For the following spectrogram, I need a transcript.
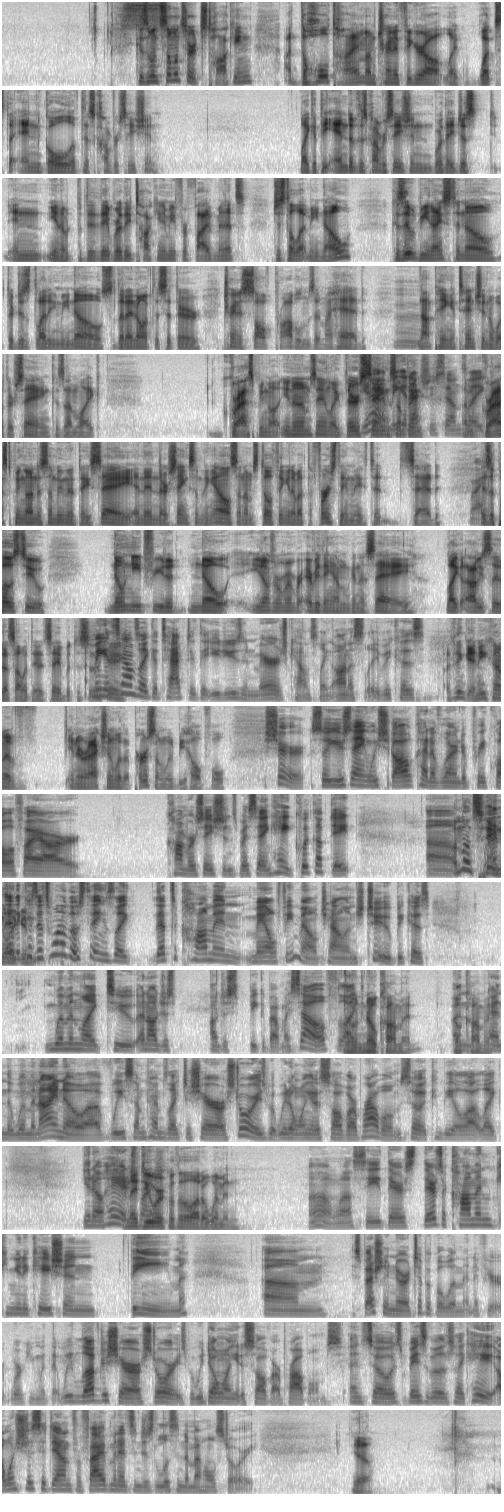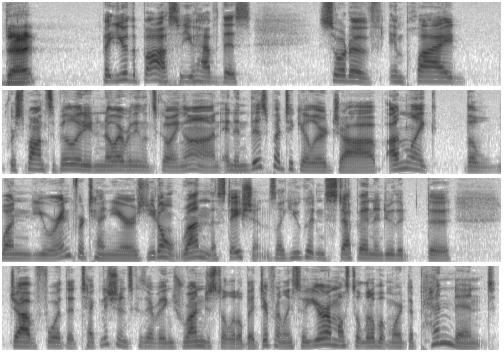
Because when someone starts talking uh, the whole time i'm trying to figure out like what's the end goal of this conversation? Like at the end of this conversation were they just in you know did they were they talking to me for five minutes just to let me know? Because it would be nice to know they're just letting me know so that i don't have to sit there trying to solve problems in my head Mm. not paying attention to what they're saying because i'm like grasping on you know what i'm saying like they're yeah, I saying mean, something it actually sounds i'm like grasping onto something that they say and then they're saying something else and i'm still thinking about the first thing they t- said right. as opposed to no need for you to know you don't have to remember everything i'm going to say Like obviously that's not what they would say, but this I mean, is it sounds like a tactic that you'd use in marriage counseling, honestly, because I think any kind of interaction with a person would be helpful. Sure. So you're saying we should all kind of learn to pre-qualify our conversations by saying, "Hey, quick update." Um, I'm not saying, and, like, because it's one of those things like that's a common male-female challenge too, because women like to, and I'll just I'll just speak about myself. Like, no, no comment. No and, comment. And the women I know of, we sometimes like to share our stories, but we don't want you to solve our problems. So it can be a lot like, you know, hey, I and I do work with a lot of women. Oh well, see, there's there's a common communication theme, um, especially neurotypical women. If you're working with them, we love to share our stories, but we don't want you to solve our problems. And so it's basically just like, hey, I want you to sit down for five minutes and just listen to my whole story. Yeah. That But you're the boss, so you have this sort of implied responsibility to know everything that's going on. And in this particular job, unlike the one you were in for 10 years, you don't run the stations. Like you couldn't step in and do the, the job for the technicians because everything's run just a little bit differently. So you're almost a little bit more dependent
